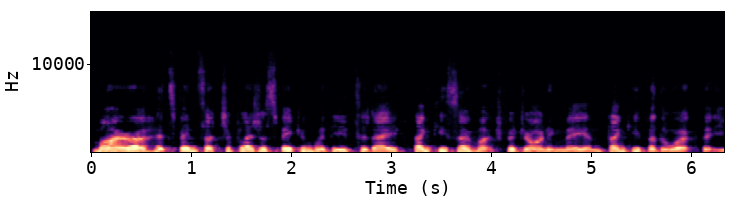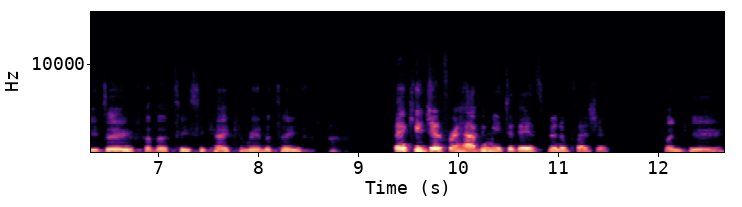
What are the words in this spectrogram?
Myra, it's been such a pleasure speaking with you today. Thank you so much for joining me and thank you for the work that you do for the TCK communities. Thank you, Jen, for having me today. It's been a pleasure. Thank you.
